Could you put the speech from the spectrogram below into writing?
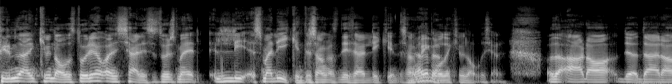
Filmen er en kriminalhistorie og en kjærlighetshistorie som er, li, som er like interessant. Altså, disse er like interessante, Ja, begge og den kriminale kjærlighet. Og det er da, det, er da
